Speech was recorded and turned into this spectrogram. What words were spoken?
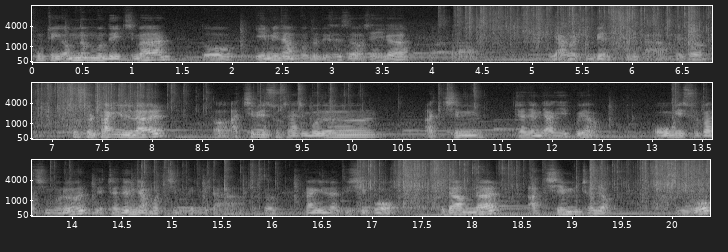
통증이 없는 분도 있지만 또 예민한 분들도 있어서 저희가 어, 약을 준비했습니다. 그래서 수술 당일날 어, 아침에 수술하신 분은 아침 저녁 약이 있고요. 오후에 수술 받으신 분은 이제 저녁약만 드시면 됩니다. 그래서 당일날 드시고 그 다음날 아침 저녁 그리고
